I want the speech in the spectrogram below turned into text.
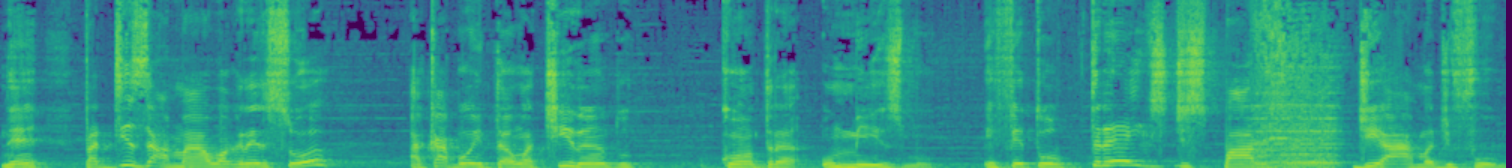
né, para desarmar o agressor, acabou então atirando contra o mesmo. Efetuou três disparos de arma de fogo.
